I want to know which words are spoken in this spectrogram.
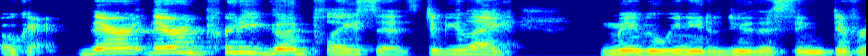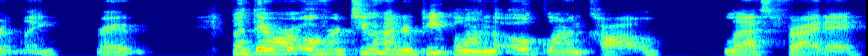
okay, they're they're in pretty good places to be like, maybe we need to do this thing differently, right? But there were over 200 people on the Oaklawn call last Friday.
